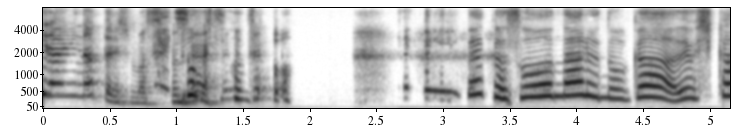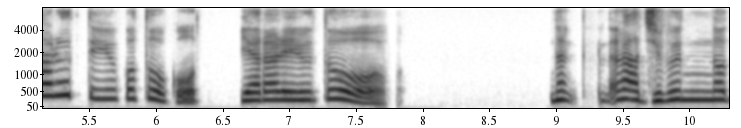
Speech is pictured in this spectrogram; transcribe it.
嫌いになったりしますよそうね。そうそう。なんかそうなるのが、でも叱るっていうことをこう、やられると、なんか、あ、自分の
